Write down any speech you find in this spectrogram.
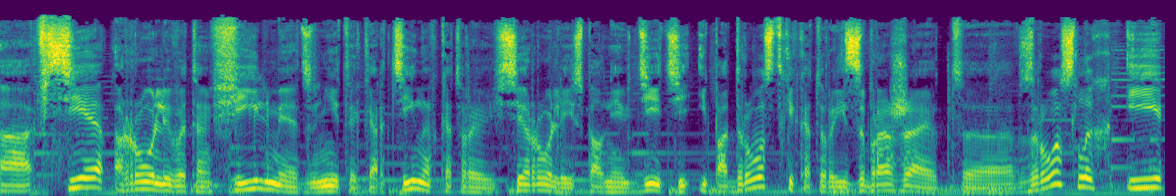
А, все роли в этом фильме, знаменитая картина, в которой все роли исполняют дети и подростки, которые изображают э, взрослых. И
